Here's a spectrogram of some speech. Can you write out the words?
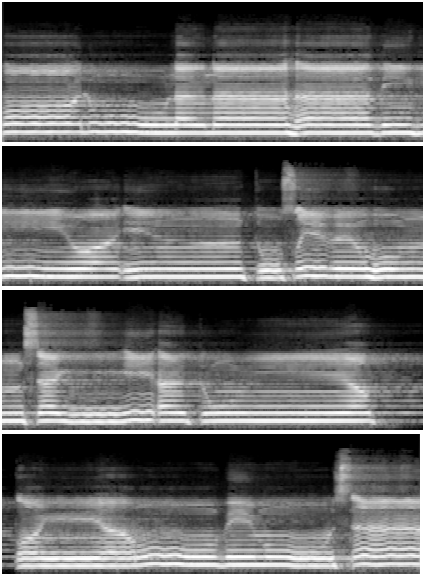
قالوا لنا هذه وإن تصبهم سيئة يطيروا بموسى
